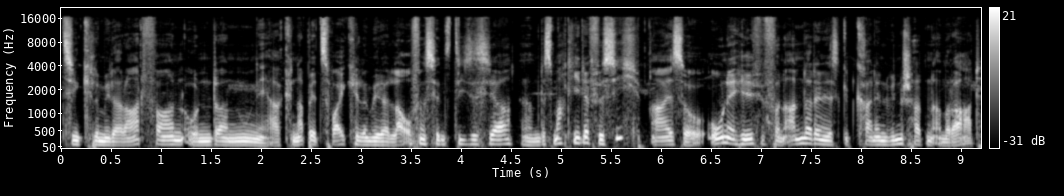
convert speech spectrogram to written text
10 Kilometer Radfahren und dann ja, knappe 2 Kilometer laufen sind es dieses Jahr. Ähm, das macht jeder für sich, also ohne Hilfe von anderen. Es gibt keinen Windschatten am Rad.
